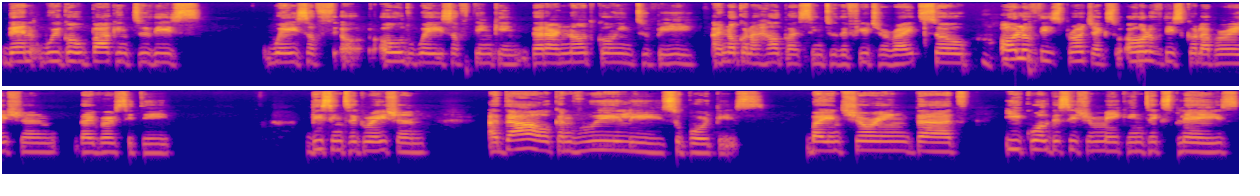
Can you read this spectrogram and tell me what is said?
then we go back into this ways of uh, old ways of thinking that are not going to be are not going to help us into the future right so mm-hmm. all of these projects all of this collaboration diversity this integration a DAO can really support this by ensuring that equal decision making takes place,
